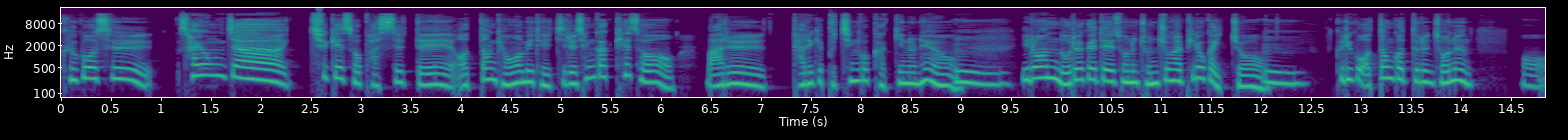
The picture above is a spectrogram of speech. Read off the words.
그것을 사용자 측에서 봤을 때 어떤 경험이 될지를 생각해서 말을 다르게 붙인 것 같기는 해요. 음, 이런 노력에 대해서는 존중할 필요가 있죠. 음, 그리고 어떤 것들은 저는 어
